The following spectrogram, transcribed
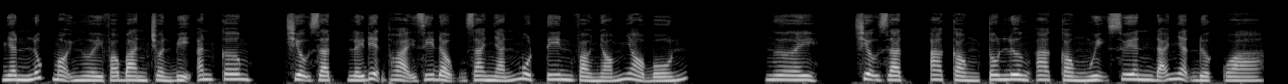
Nhân lúc mọi người vào bàn chuẩn bị ăn cơm, Triệu giật lấy điện thoại di động ra nhắn một tin vào nhóm nhỏ 4. Người, triệu giật, A Còng Tôn Lương A Còng ngụy Xuyên đã nhận được quà.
